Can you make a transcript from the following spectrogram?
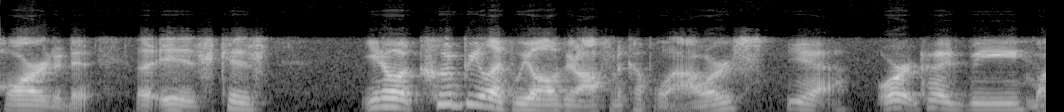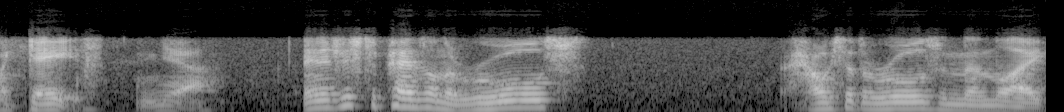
hard it is, because, you know, it could be like we all get off in a couple hours, Yeah, or it could be like days. yeah. And it just depends on the rules, how we set the rules, and then, like,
